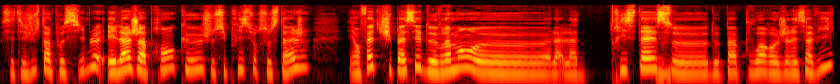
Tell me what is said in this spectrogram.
c'était juste impossible. Et là j'apprends que je suis prise sur ce stage. Et en fait je suis passée de vraiment euh, la, la tristesse Mm. euh, de pas pouvoir euh, gérer sa vie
